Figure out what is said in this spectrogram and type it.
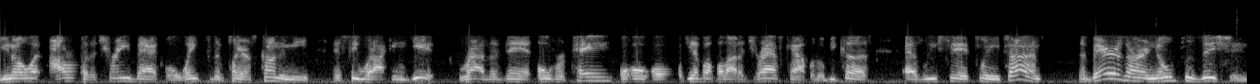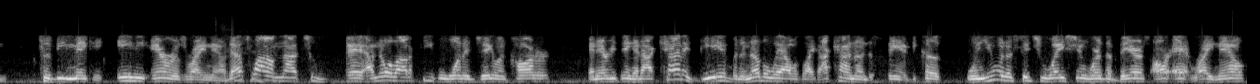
you know what, I'd rather trade back or wait for the players come to me and see what I can get rather than overpay or, or, or give up a lot of draft capital because, as we've said plenty times, the Bears are in no position to be making any errors right now. That's why I'm not too bad. I know a lot of people wanted Jalen Carter and everything, and I kind of did, but another way I was like, I kind of understand because when you're in a situation where the Bears are at right now,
